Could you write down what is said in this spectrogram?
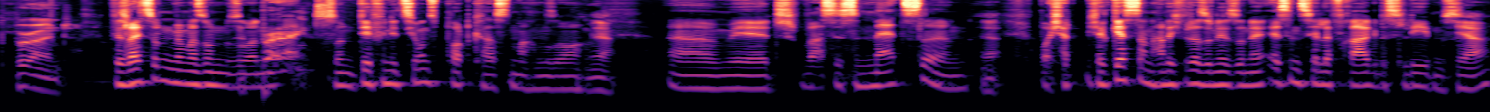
geburned. Vielleicht sollten wir mal so, so, ein, Burnt. so einen Definitionspodcast machen, so Ja. äh, mit was ist Metzeln? Ja. Boah, ich hatte, ich hatte gestern hatte ich wieder so eine, so eine essentielle Frage des Lebens. Ja.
